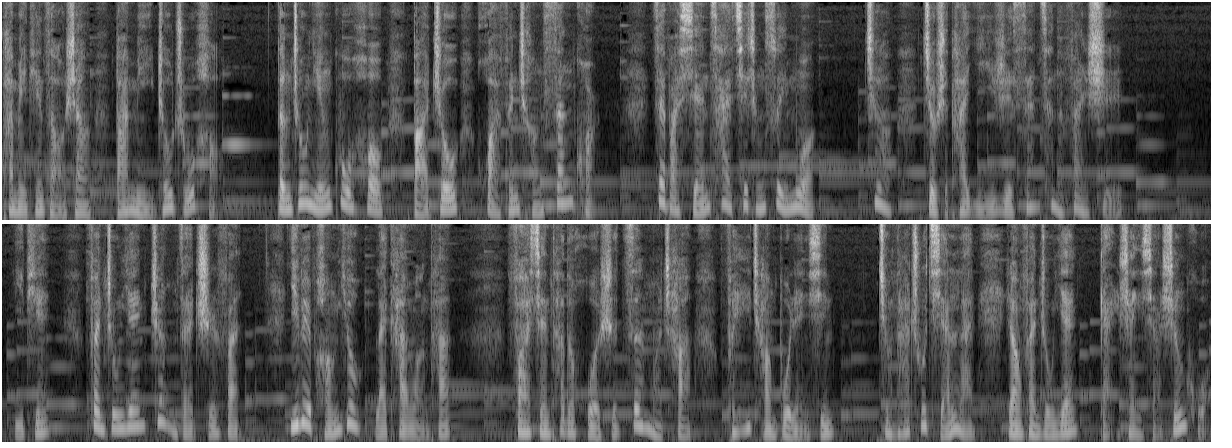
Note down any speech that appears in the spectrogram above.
他每天早上把米粥煮好，等粥凝固后，把粥划分成三块，再把咸菜切成碎末，这就是他一日三餐的饭食。一天，范仲淹正在吃饭，一位朋友来看望他，发现他的伙食这么差，非常不忍心。就拿出钱来，让范仲淹改善一下生活。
